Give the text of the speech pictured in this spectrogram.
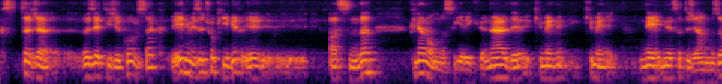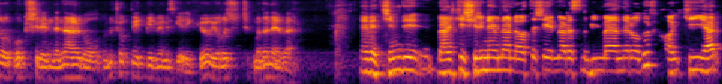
kısaca özetleyecek olursak elimizde çok iyi bir e, aslında plan olması gerekiyor. Nerede, kime, kime ne, ne satacağımızı, o, o kişilerin de nerede olduğunu çok net bilmemiz gerekiyor yola çıkmadan evvel. Evet şimdi belki Şirin Evler'le Ataşehir'in arasını bilmeyenler olur. İki yer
